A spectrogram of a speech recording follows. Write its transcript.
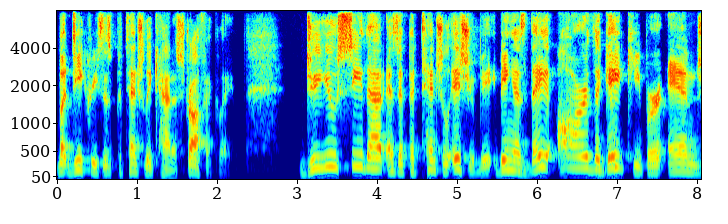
but decreases potentially catastrophically. do you see that as a potential issue Be- being as they are the gatekeeper and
